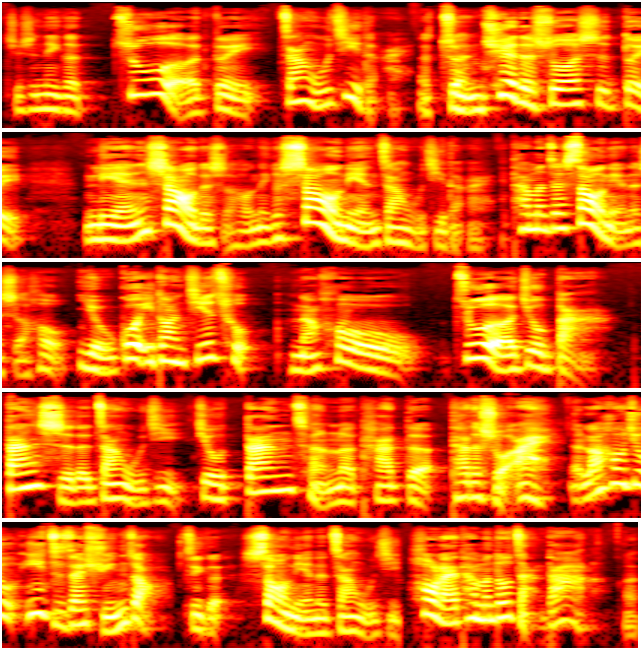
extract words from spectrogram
就是那个朱儿对张无忌的爱，准确的说是对年少的时候那个少年张无忌的爱。他们在少年的时候有过一段接触，然后朱儿就把。当时的张无忌就当成了他的他的所爱，然后就一直在寻找这个少年的张无忌。后来他们都长大了啊，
